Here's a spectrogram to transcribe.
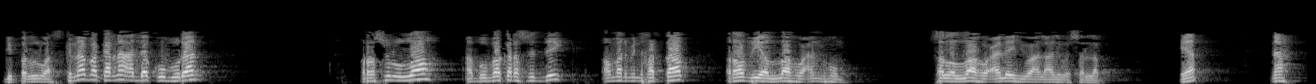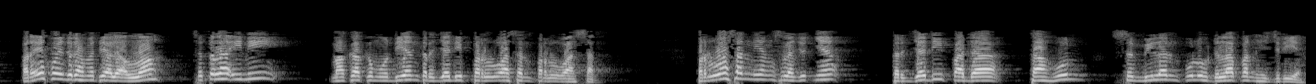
diperluas. Kenapa? Karena ada kuburan Rasulullah, Abu Bakar Siddiq, Umar bin Khattab radhiyallahu anhum sallallahu alaihi wa alihi wasallam. Ya. Nah, para ikhwan yang dirahmati oleh Allah, setelah ini maka kemudian terjadi perluasan-perluasan. Perluasan yang selanjutnya terjadi pada tahun 98 Hijriah.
